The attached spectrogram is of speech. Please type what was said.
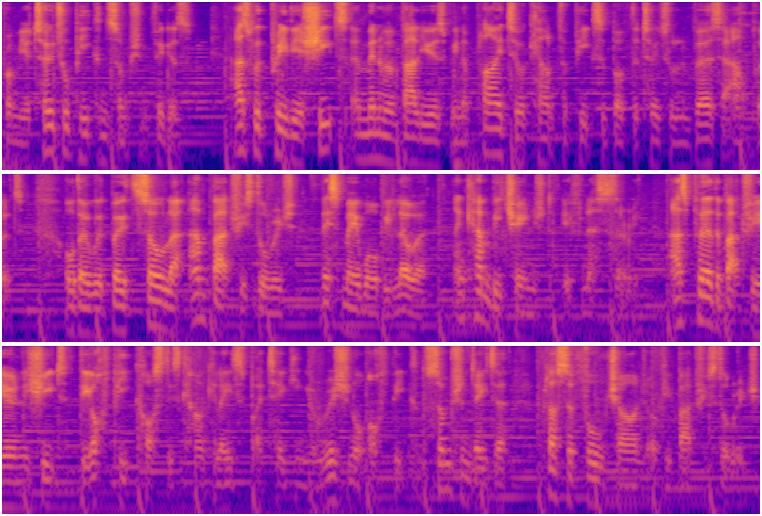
from your total peak consumption figures. As with previous sheets, a minimum value has been applied to account for peaks above the total inverter output, although with both solar and battery storage this may well be lower and can be changed if necessary. As per the battery only sheet, the off-peak cost is calculated by taking your original off-peak consumption data plus a full charge of your battery storage.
